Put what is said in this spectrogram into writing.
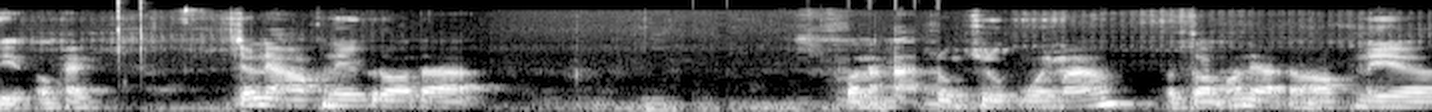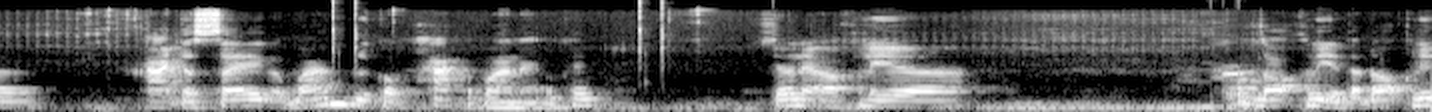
ទៀតអូខេអញ្ចឹងអ្នកនរគ្នាគ្រាន់តែគាត់ដាក់ត្រង់ជ្រូកមួយមកបន្ទាប់មកអ្នកទាំងអស់គ្នាអាចទៅសេក៏បានឬក៏ផាសក៏បានដែរអូខេអញ្ចឹងអ្នកនរគ្នាដកឃ្លាតែដកឃ្លា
